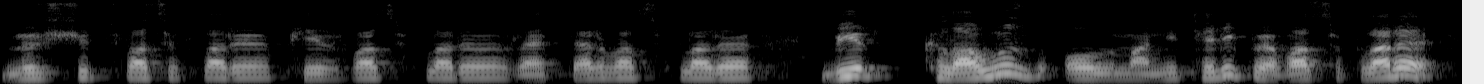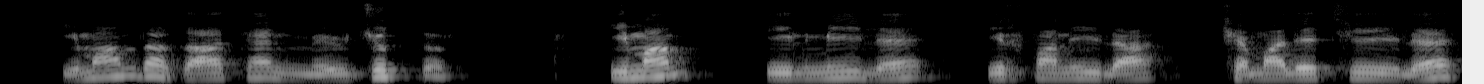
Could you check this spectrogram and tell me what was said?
Mürşit vasıfları, pir vasıfları, rehber vasıfları, bir kılavuz olma nitelik ve vasıfları imamda zaten mevcuttur. İmam ilmiyle, irfanıyla, kemaletiyle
